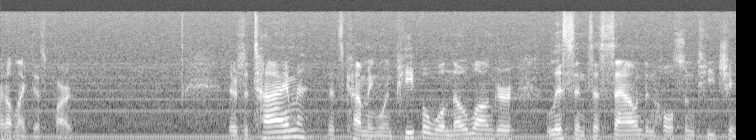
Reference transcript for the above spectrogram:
I don't like this part. There's a time that's coming when people will no longer listen to sound and wholesome teaching.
